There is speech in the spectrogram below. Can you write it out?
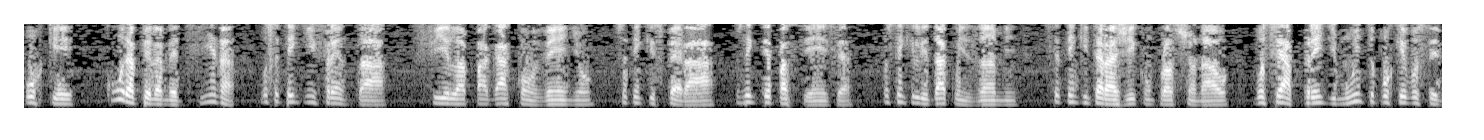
Porque cura pela medicina, você tem que enfrentar fila, pagar convênio, você tem que esperar, você tem que ter paciência, você tem que lidar com o exame, você tem que interagir com o profissional, você aprende muito porque você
